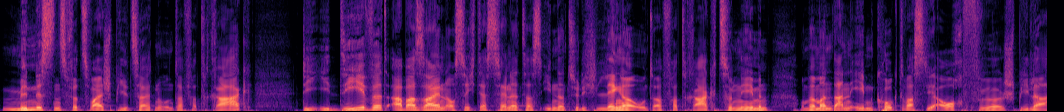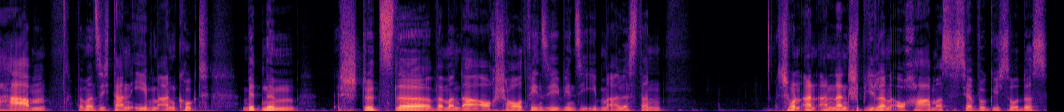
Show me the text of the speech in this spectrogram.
mindestens für zwei Spielzeiten unter Vertrag. Die Idee wird aber sein, aus Sicht der Senators, ihn natürlich länger unter Vertrag zu nehmen. Und wenn man dann eben guckt, was sie auch für Spieler haben, wenn man sich dann eben anguckt mit einem Stützle, wenn man da auch schaut, wen sie, wen sie eben alles dann schon an anderen Spielern auch haben. Es ist ja wirklich so, dass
